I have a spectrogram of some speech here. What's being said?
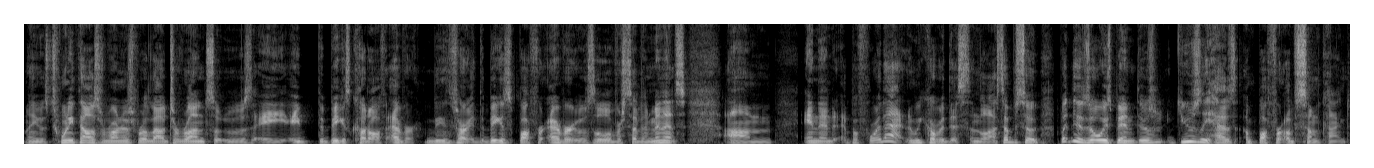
I think it was twenty thousand runners were allowed to run, so it was a, a the biggest cutoff ever. Sorry, the biggest buffer ever. It was a little over seven minutes. Um, and then before that, and we covered this in the last episode, but there's always been there's usually has a buffer of some kind,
